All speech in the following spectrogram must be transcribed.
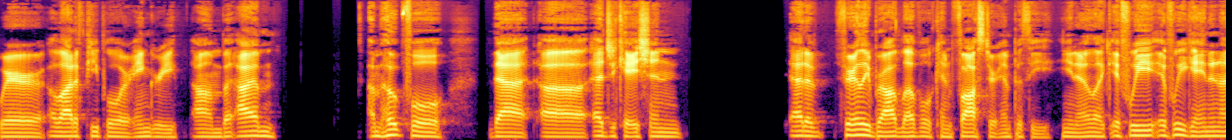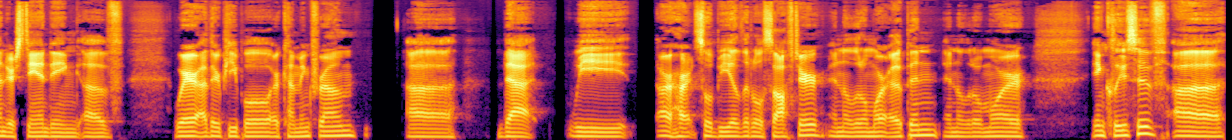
where a lot of people are angry. Um, but I'm I'm hopeful that uh, education at a fairly broad level can foster empathy. You know, like if we if we gain an understanding of where other people are coming from, uh, that we our hearts will be a little softer and a little more open and a little more inclusive. Uh,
